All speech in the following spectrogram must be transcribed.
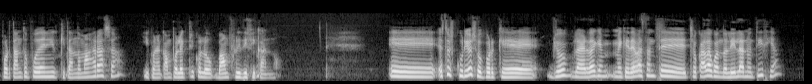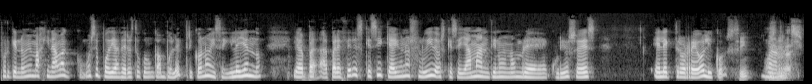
por tanto pueden ir quitando más grasa y con el campo eléctrico lo van fluidificando. Eh, esto es curioso porque yo la verdad que me quedé bastante chocada cuando leí la noticia porque no me imaginaba cómo se podía hacer esto con un campo eléctrico, ¿no? Y seguí leyendo y al, pa- al parecer es que sí, que hay unos fluidos que se llaman, tienen un nombre curioso, es electroreólicos. Sí. Bueno, Ostras.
